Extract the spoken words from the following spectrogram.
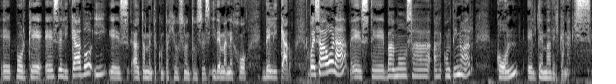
eh, porque es delicado y es altamente contagioso, entonces, y de manejo delicado. Pues ahora este, vamos a, a continuar con el tema del cannabis.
